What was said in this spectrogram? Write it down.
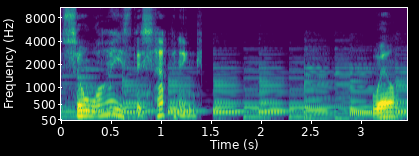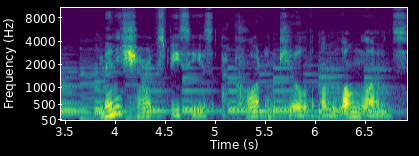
So why is this happening? Well, many shark species are caught and killed on long lines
